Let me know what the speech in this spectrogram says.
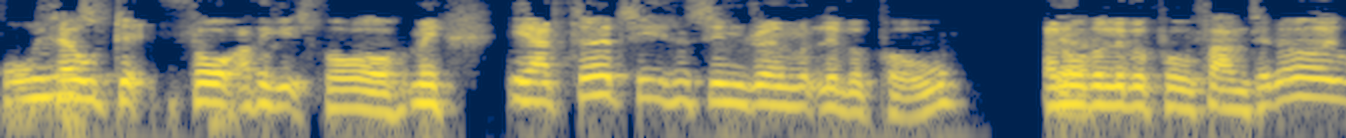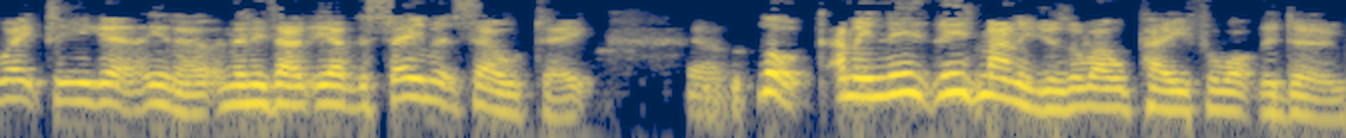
four? Celtic, four, I think it's four. I mean, he had third season syndrome at Liverpool, and Yeah. all the Liverpool fans said, "Oh, wait till you get," you know. And then he's had he had the same at Celtic. Yeah. Look, I mean, these, these managers are well paid for what they do.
